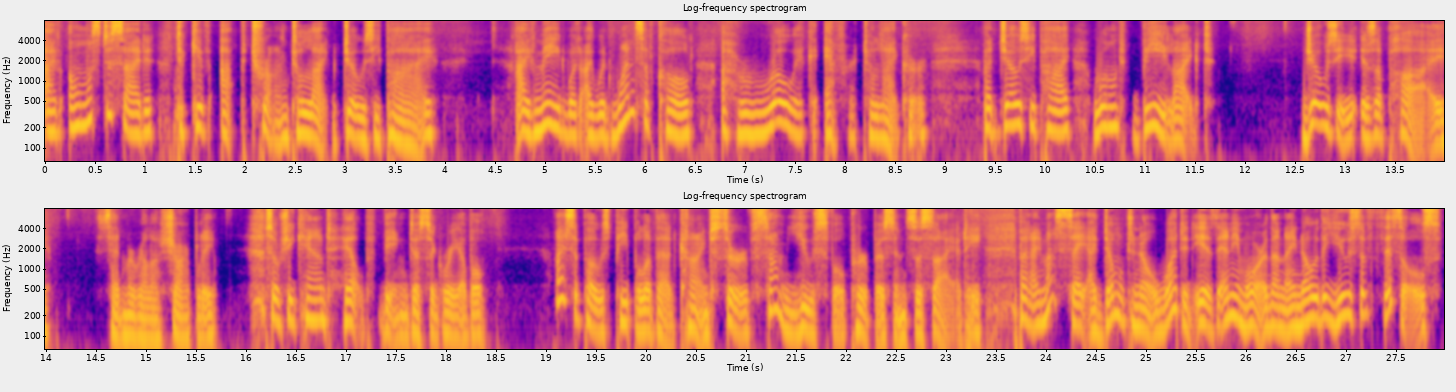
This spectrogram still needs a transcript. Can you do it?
I've almost decided to give up trying to like Josie Pye. I've made what I would once have called a heroic effort to like her, but Josie Pye won't be liked. Josie is a Pye, said Marilla sharply, so she can't help being disagreeable. I suppose people of that kind serve some useful purpose in society, but I must say I don't know what it is any more than I know the use of thistles.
